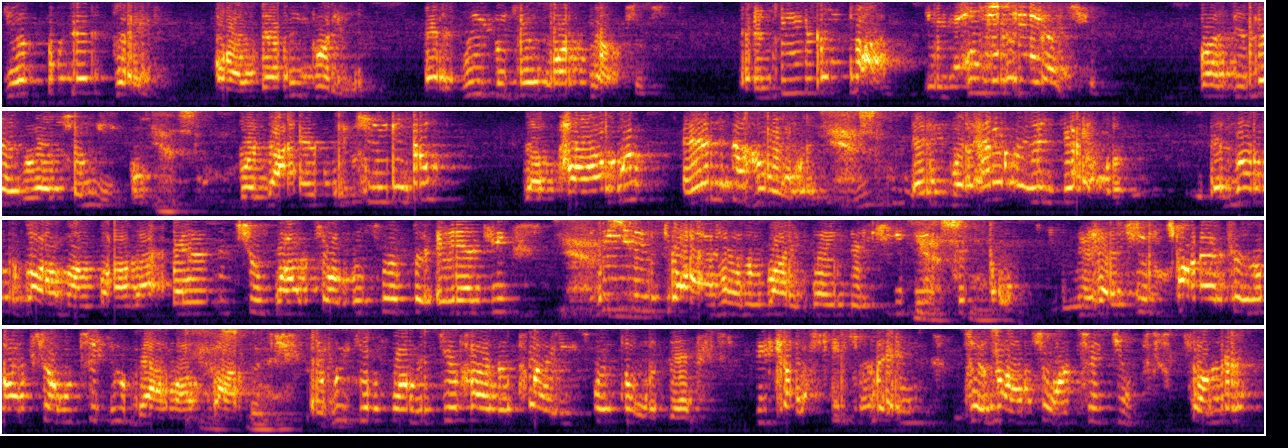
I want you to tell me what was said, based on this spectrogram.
Give us this day our daily bread, as we forgive our debtors. And lead us not into temptation, but deliver us from evil. Yes, Lord. For thine is the kingdom, the power, and the glory, Yes, and forever and ever. And most of all, my Father, I ask that you watch over Sister Angie. Yes. Lead and guide her the right way that she needs Yes, to go. Because she's trying to latch on to you now, our Yes, Father. Lord. And we just want to give her the praise for doing that. Because she's ready to latch on to you. So let's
